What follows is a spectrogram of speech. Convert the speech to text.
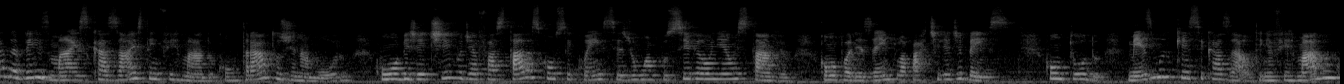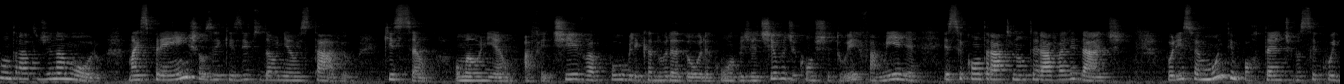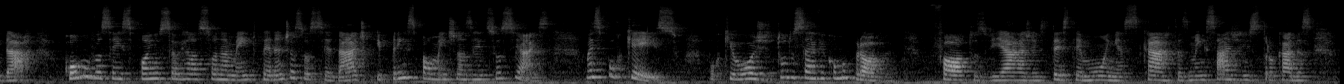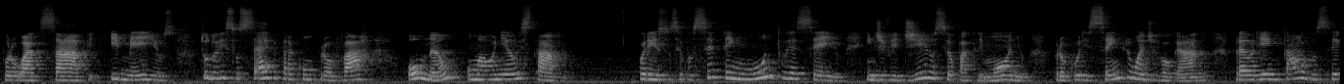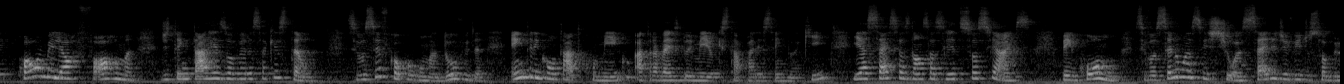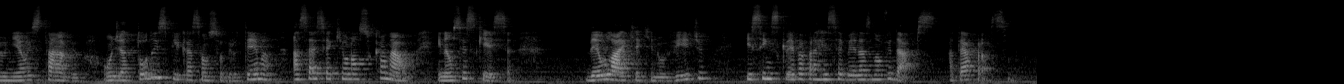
Cada vez mais casais têm firmado contratos de namoro com o objetivo de afastar as consequências de uma possível união estável, como por exemplo a partilha de bens. Contudo, mesmo que esse casal tenha firmado um contrato de namoro, mas preencha os requisitos da união estável, que são uma união afetiva, pública, duradoura, com o objetivo de constituir família, esse contrato não terá validade. Por isso é muito importante você cuidar como você expõe o seu relacionamento perante a sociedade e principalmente nas redes sociais. Mas por que isso? Porque hoje tudo serve como prova fotos, viagens, testemunhas, cartas, mensagens trocadas por WhatsApp, e-mails, tudo isso serve para comprovar ou não uma união estável. Por isso, se você tem muito receio em dividir o seu patrimônio, procure sempre um advogado para orientar você qual a melhor forma de tentar resolver essa questão. Se você ficou com alguma dúvida, entre em contato comigo através do e-mail que está aparecendo aqui e acesse as nossas redes sociais. Bem como, se você não assistiu a série de vídeos sobre união estável, onde há toda a explicação sobre o tema, acesse aqui o nosso canal e não se esqueça, dê o like aqui no vídeo e se inscreva para receber as novidades. Até a próxima!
